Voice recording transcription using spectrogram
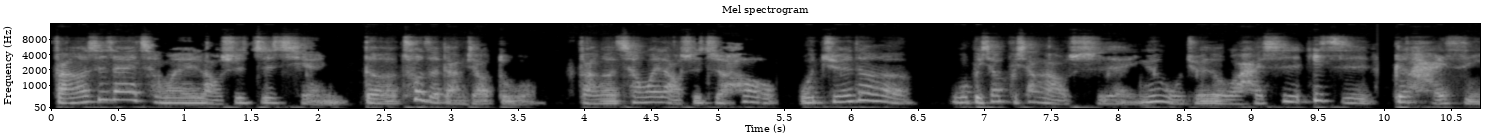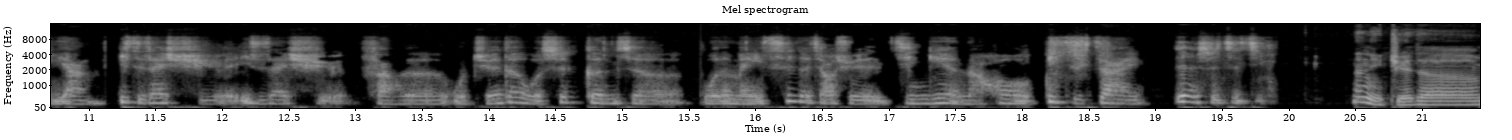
反而是在成为老师之前的挫折感比较多，反而成为老师之后，我觉得。我比较不像老师诶，因为我觉得我还是一直跟孩子一样，一直在学，一直在学。反而我觉得我是跟着我的每一次的教学经验，然后一直在认识自己。那你觉得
